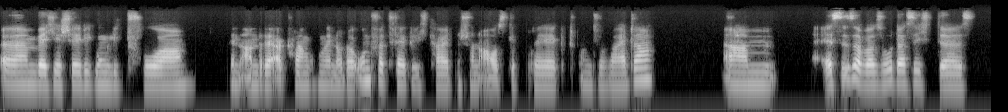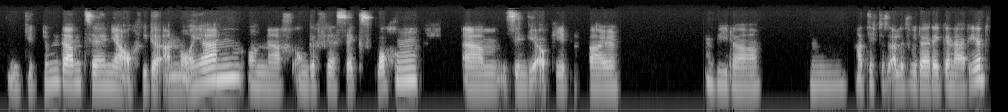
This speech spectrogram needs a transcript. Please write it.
ähm, welche Schädigung liegt vor, sind andere Erkrankungen oder Unverträglichkeiten schon ausgeprägt und so weiter. Ähm, es ist aber so, dass sich das, die Dünndarmzellen ja auch wieder erneuern und nach ungefähr sechs Wochen ähm, sind die auf jeden Fall wieder, hm, hat sich das alles wieder regeneriert.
